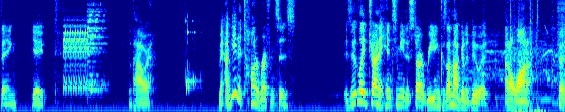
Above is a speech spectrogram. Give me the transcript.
thing. Yay. The power. Man, I'm getting a ton of references. Is it like trying to hint to me to start reading? Because I'm not going to do it. I don't want to. Good.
